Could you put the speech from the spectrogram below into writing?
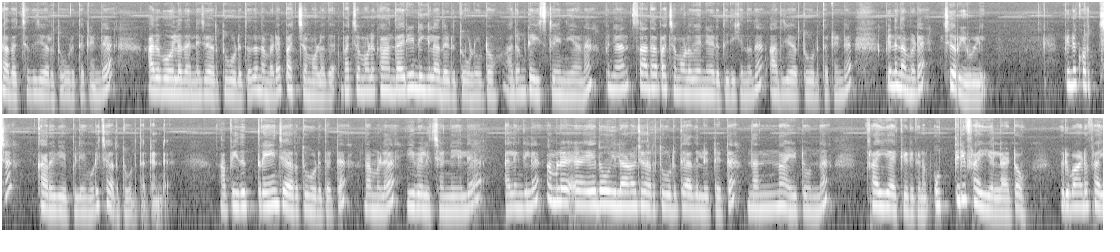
ചതച്ചത് ചേർത്ത് കൊടുത്തിട്ടുണ്ട്. അതുപോലെ തന്നെ ചേർത്ത് കൊടുത്തത് നമ്മുടെ പച്ചമുളക്. പച്ചമുളക് കാന്താരി ഉണ്ടെങ്കിൽ അത് എടുത്തോളൂ കേട്ടോ അതും ടേസ്റ്റ് തന്നെയാണ്. അപ്പോൾ ഞാൻ സാധാ പച്ചമുളക് തന്നെ എടുത്തിരിക്കുന്നത്. അത് ചേർത്ത് കൊടുത്തിട്ടുണ്ട്. പിന്നെ നമ്മുടെ ചെറിയുള്ളി. പിന്നെ കുറച്ച് കറിവേപ്പിലയും കൂടി ചേർത്ത് കൊടുത്തിട്ടുണ്ട്. അപ്പോൾ ഇത് ഇത്രയും ചേർത്ത് കൊടുത്തിട്ട് നമ്മൾ ഈ വെളിച്ചെണ്ണയിൽ അല്ലെങ്കിൽ നമ്മൾ ഏത് ഓയിലാണോ ചേർത്ത് കൊടുത്ത് അതിലിട്ടിട്ട് നന്നായിട്ടൊന്ന് ഫ്രൈ ആക്കി എടുക്കണം. ഒത്തിരി ഫ്രൈ അല്ല കേട്ടോ ഒരുപാട് ഫ്രൈ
